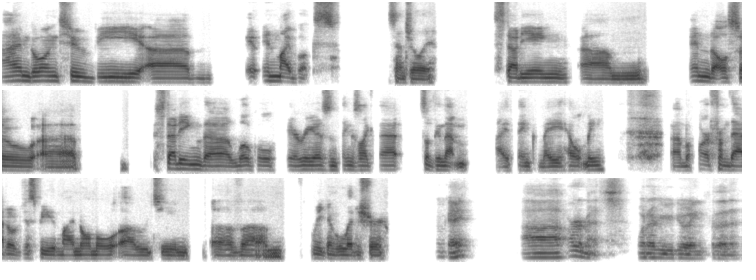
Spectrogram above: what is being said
I'm going to be uh, in my books, essentially, studying um, and also uh, studying the local areas and things like that. Something that I think may help me. Um, apart from that, it'll just be my normal uh, routine of um, reading literature. Okay. Uh, Artemis, what are you doing for the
